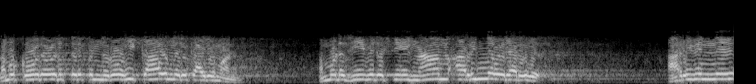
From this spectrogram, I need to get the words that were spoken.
നമുക്ക് ഓരോരുത്തർക്കും നിർവഹിക്കാവുന്ന ഒരു കാര്യമാണ്. നമ്മുടെ ജീവിതത്തിൽ നാം അറിഞ്ഞ ഒരറിവ് അറിവിന്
